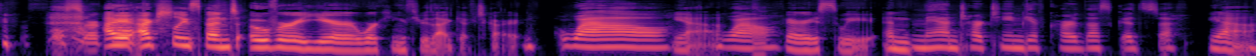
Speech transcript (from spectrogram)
Full circle. I actually spent over a year working through that gift card. wow. Yeah. Wow. Very sweet. And Man, tartine gift card. That's good stuff. yeah,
